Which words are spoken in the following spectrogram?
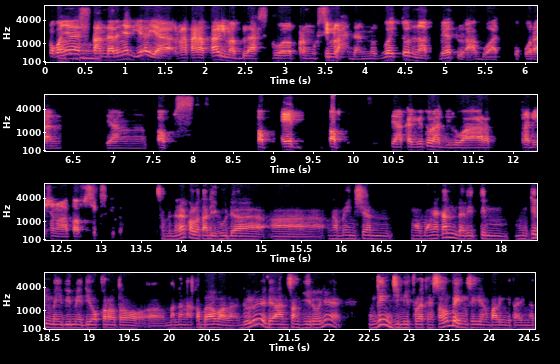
Pokoknya hmm. standarnya dia ya rata-rata 15 gol per musim lah dan menurut gue itu not bad lah buat ukuran yang top top 8 top ya kayak gitulah di luar tradisional top 6 gitu sebenarnya kalau tadi Huda uh, nge-mention ngomongnya kan dari tim mungkin maybe mediocre atau uh, menengah ke bawah lah. Dulu ada unsung hero-nya mungkin Jimmy Floyd Hasselbank sih yang paling kita ingat.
